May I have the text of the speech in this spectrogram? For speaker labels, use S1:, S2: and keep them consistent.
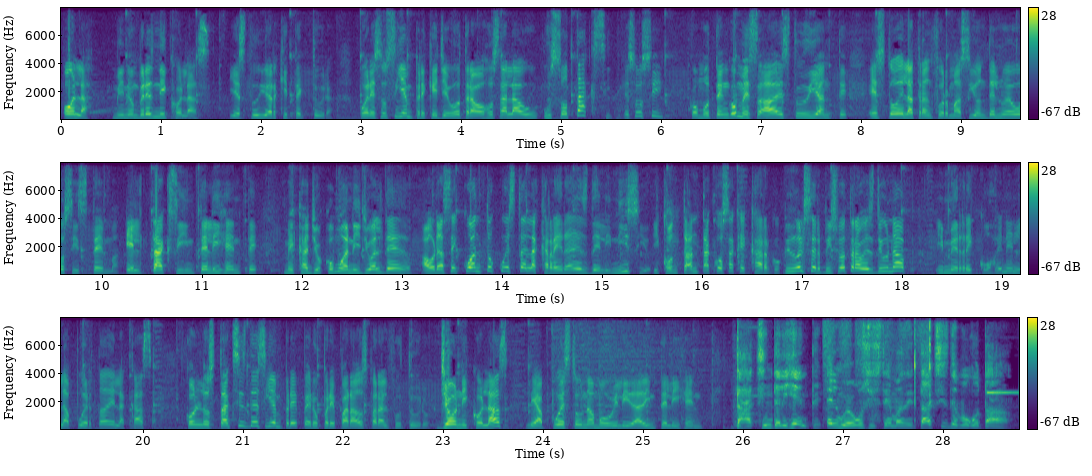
S1: Hola, mi nombre es Nicolás y estudio arquitectura. Por eso siempre que llevo trabajos a la U uso taxi. Eso sí, como tengo mesada de estudiante, esto de la transformación del nuevo sistema, el taxi inteligente, me cayó como anillo al dedo. Ahora sé cuánto cuesta la carrera desde el inicio y con tanta cosa que cargo, pido el servicio a través de una app y me recogen en la puerta de la casa. Con los taxis de siempre, pero preparados para el futuro. Yo, Nicolás, le apuesto una movilidad inteligente.
S2: Taxi Inteligente, el nuevo sistema de taxis de Bogotá.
